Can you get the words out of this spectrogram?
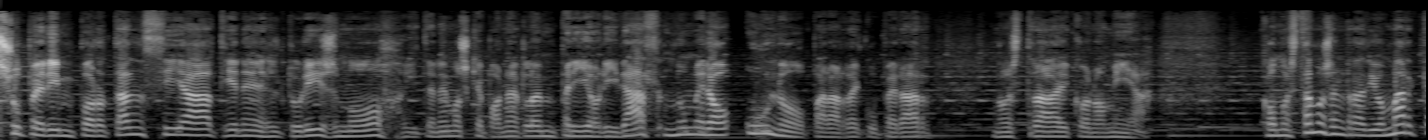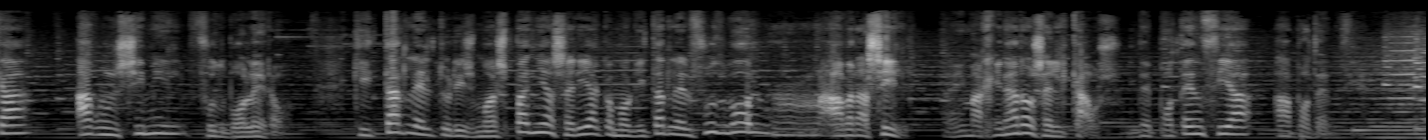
Superimportancia tiene el turismo y tenemos que ponerlo en prioridad número uno para recuperar nuestra economía? Como estamos en Radio Marca, hago un símil futbolero. Quitarle el turismo a España sería como quitarle el fútbol a Brasil. Imaginaros el caos, de potencia a potencia.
